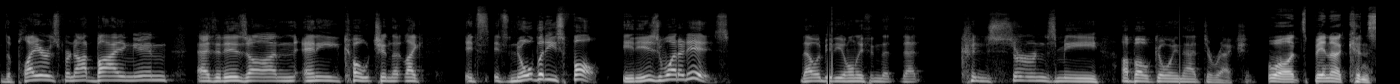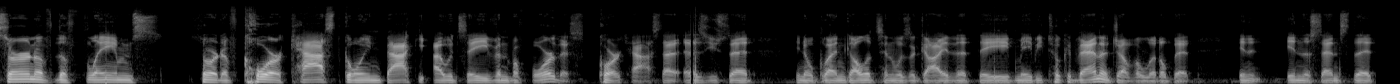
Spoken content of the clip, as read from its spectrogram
the players for not buying in as it is on any coach and that like it's it's nobody's fault it is what it is. That would be the only thing that that concerns me about going that direction. Well, it's been a concern of the Flames sort of core cast going back, I would say, even before this core cast. As you said, you know, Glenn Gulutzan was a guy that they maybe took advantage of a little bit in in the sense that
